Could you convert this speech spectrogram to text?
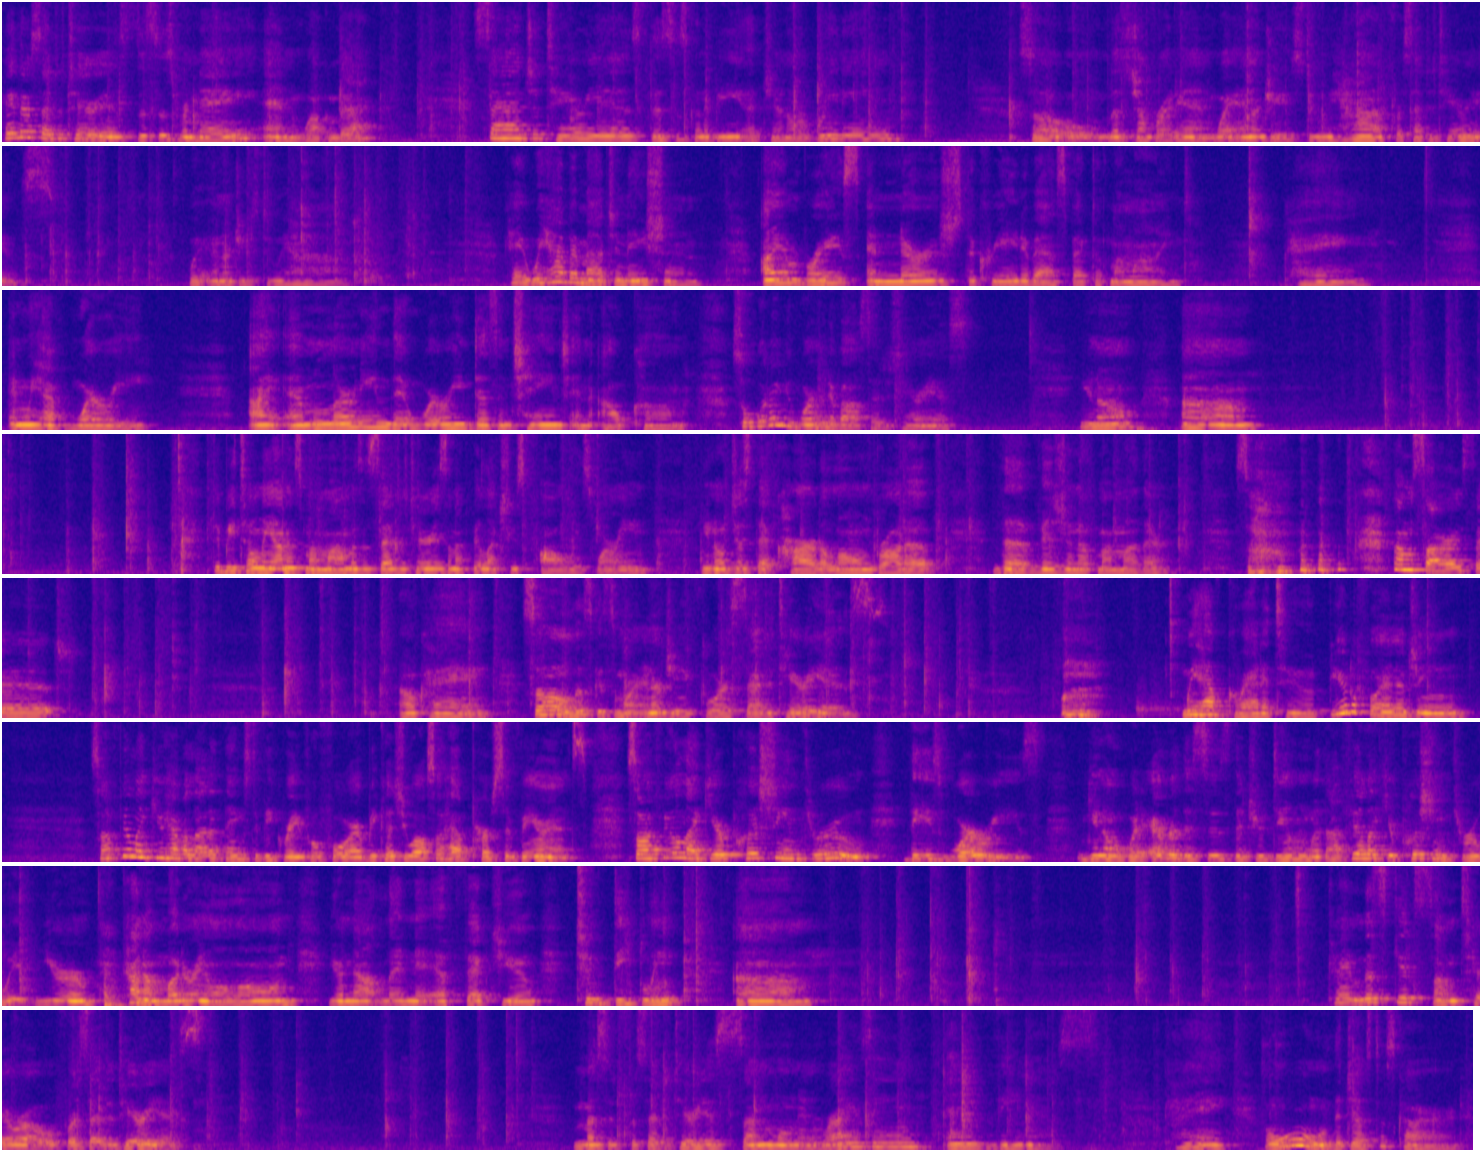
Hey there Sagittarius, this is Renee and welcome back. Sagittarius, this is going to be a general reading. So let's jump right in. What energies do we have for Sagittarius? What energies do we have? Okay, we have imagination. I embrace and nourish the creative aspect of my mind. Okay. And we have worry. I am learning that worry doesn't change an outcome. So what are you worried about, Sagittarius? You know, um, to be totally honest, my mom is a Sagittarius and I feel like she's always worrying. You know, just that card alone brought up the vision of my mother. So I'm sorry, Sag. Okay, so let's get some more energy for Sagittarius. we have gratitude, beautiful energy. So I feel like you have a lot of things to be grateful for because you also have perseverance. So I feel like you're pushing through these worries you know, whatever this is that you're dealing with, I feel like you're pushing through it. You're kind of muttering along. You're not letting it affect you too deeply. Um, okay, let's get some tarot for Sagittarius. Message for Sagittarius, Sun, Moon, and Rising, and Venus. Okay. Oh, the Justice card.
